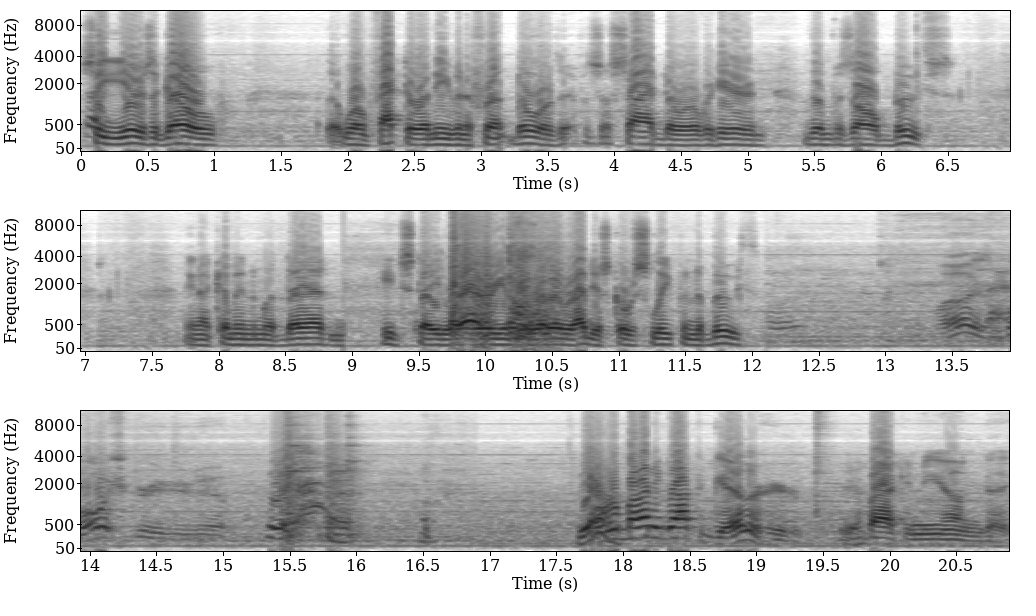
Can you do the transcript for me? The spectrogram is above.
See, years ago, well, in fact, there wasn't even a front door. There was a side door over here, and them was all booths. And I come in with my dad, and he'd stay later, you know, whatever. I'd just go to sleep in the booth. Well, his screwed it up. Yeah. Everybody got together here Yeah. back in the young days.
